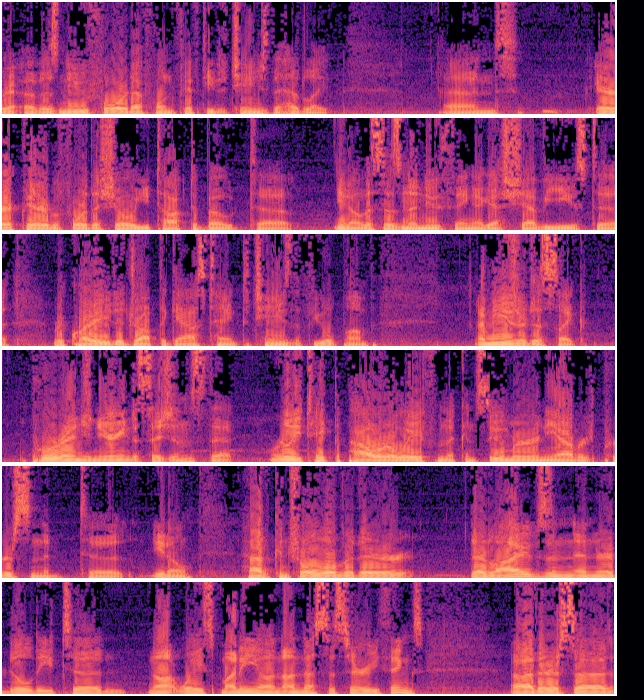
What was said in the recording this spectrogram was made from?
of his new Ford F-150 to change the headlight. And Eric, there before the show, you talked about uh, you know this isn't a new thing. I guess Chevy used to require you to drop the gas tank to change the fuel pump. I mean, these are just like poor engineering decisions that really take the power away from the consumer and the average person to, to you know have control over their their lives and, and their ability to not waste money on unnecessary things. Uh, there's uh,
